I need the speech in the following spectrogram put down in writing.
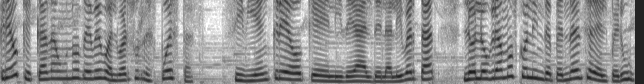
creo que cada uno debe evaluar sus respuestas. Si bien creo que el ideal de la libertad lo logramos con la independencia del Perú,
